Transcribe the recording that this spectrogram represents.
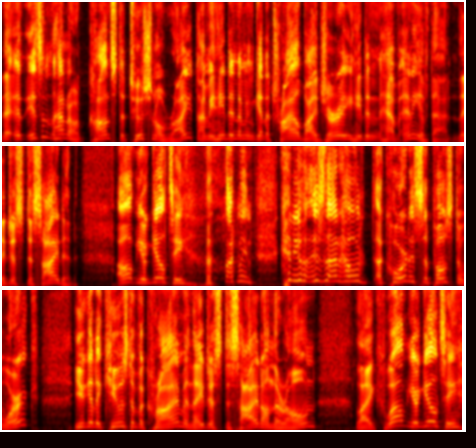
isn't that a constitutional right? I mean, he didn't even get a trial by jury. He didn't have any of that. They just decided, "Oh, you're guilty." I mean, can you is that how a court is supposed to work? You get accused of a crime and they just decide on their own like, "Well, you're guilty."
